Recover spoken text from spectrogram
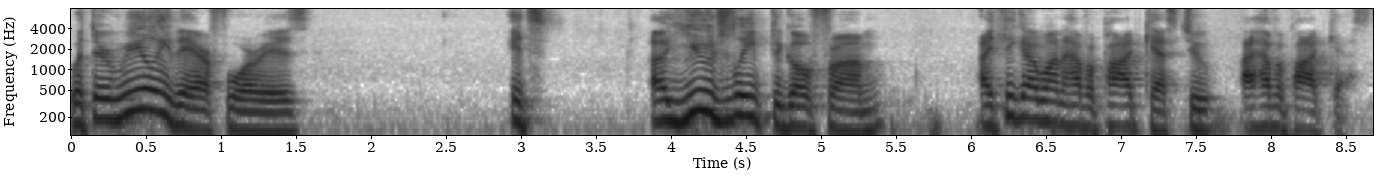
What they're really there for is it's a huge leap to go from, I think I want to have a podcast too. I have a podcast.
